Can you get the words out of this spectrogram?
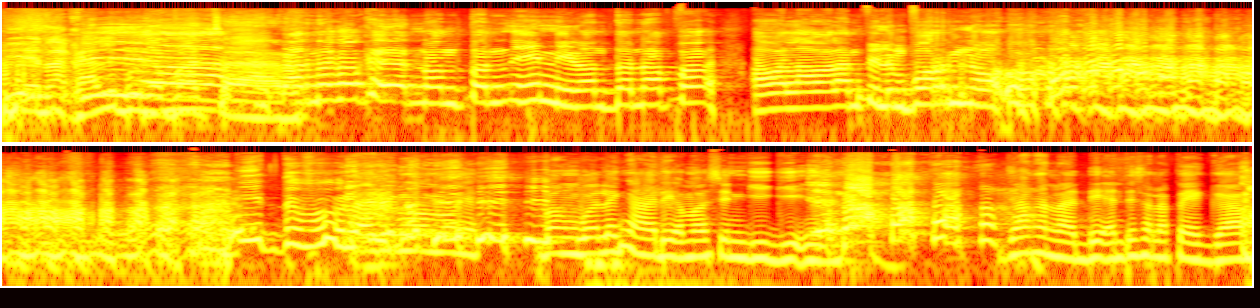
Iya enak kali punya Iya, pacar. Karena kau kayak nonton ini, nonton apa awal-awalan film porno. itu pula dia ngomongnya. Bang boleh nggak adik masin giginya? Janganlah adik nanti salah pegang.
